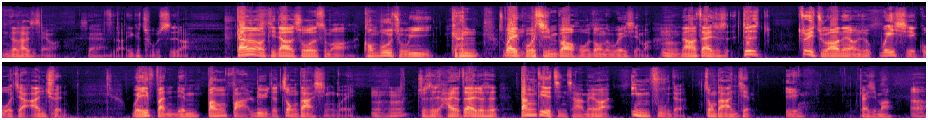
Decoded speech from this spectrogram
你知道他是谁吗？谁，知道一个厨师啊。刚刚有提到说什么恐怖主义跟外国情报活动的威胁嘛？嗯，然后再就是就是最主要的内容就是威胁国家安全、违反联邦法律的重大行为。嗯哼，就是还有再就是当地的警察没办法应付的重大案件。嗯，开心吗？嗯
